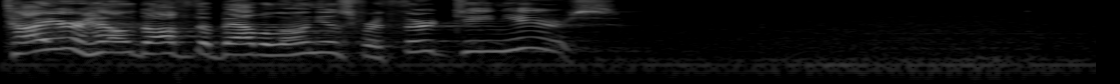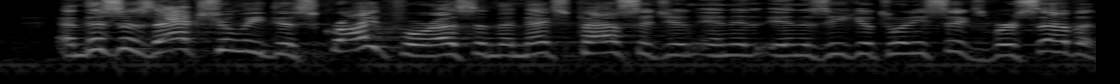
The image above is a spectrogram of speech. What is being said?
Tyre held off the Babylonians for 13 years. And this is actually described for us in the next passage in, in, in, Ezekiel 26, verse 7.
